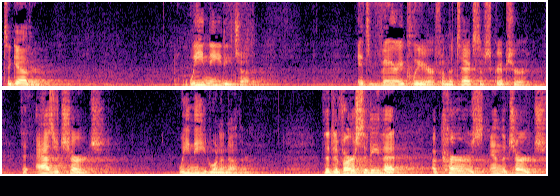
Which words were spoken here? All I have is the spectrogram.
together. We need each other. It's very clear from the text of Scripture that as a church, we need one another. The diversity that occurs in the church,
